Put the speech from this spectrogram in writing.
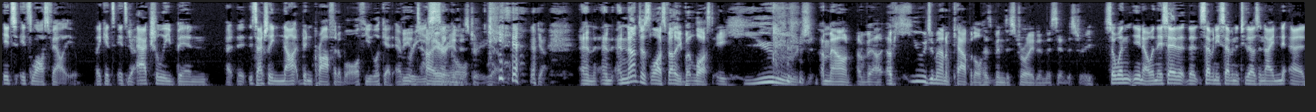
it's it's lost value. Like it's it's Yeah. actually been it's actually not been profitable if you look at every the entire single industry. Yeah. yeah. And, and, and not just lost value, but lost a huge amount of value, a huge amount of capital has been destroyed in this industry. So when you know when they say that, that 77 to 2009, uh,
